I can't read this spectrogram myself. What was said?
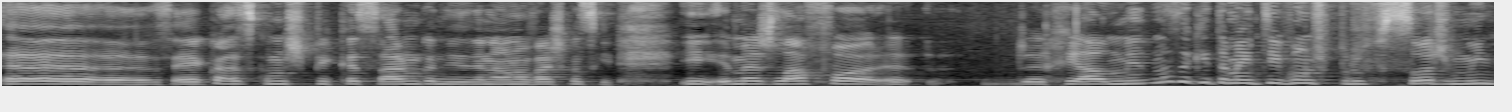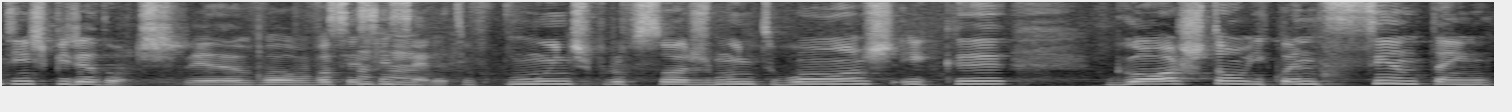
Uh, é quase como espicaçar-me quando dizem não, não vais conseguir. E, mas lá fora, realmente. Mas aqui também tive uns professores muito inspiradores, vou, vou ser uhum. sincera, tive muitos professores muito bons e que gostam e quando sentem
